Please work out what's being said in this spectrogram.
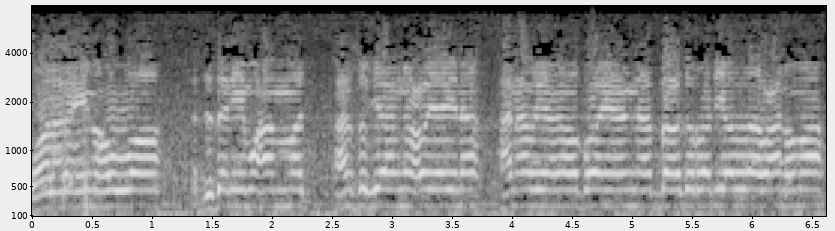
قال رحمه الله حدثني محمد عن سفيان بن عيينة عن أبي عن عباد رضي الله عنهما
